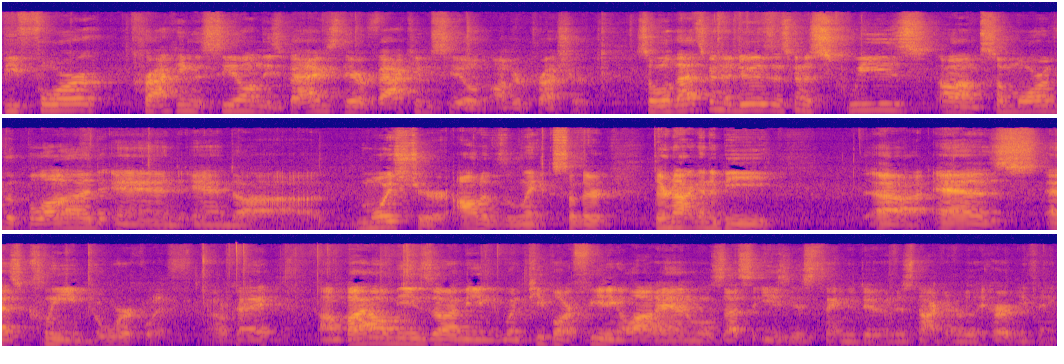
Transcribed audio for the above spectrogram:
before cracking the seal on these bags, they're vacuum sealed under pressure. So what that's going to do is it's going to squeeze um, some more of the blood and and uh, moisture out of the links. So they're they're not going to be uh, as as clean to work with. Okay. Um, by all means, though, I mean when people are feeding a lot of animals, that's the easiest thing to do, and it's not going to really hurt anything.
